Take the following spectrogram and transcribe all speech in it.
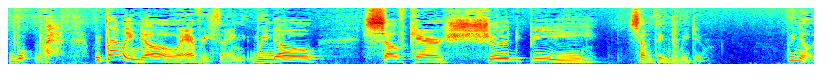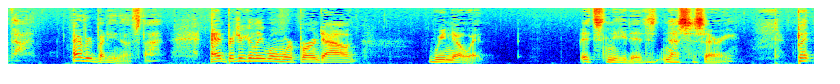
we probably know everything. We know self-care should be something that we do. We know that. Everybody knows that. And particularly when we're burned out, we know it. It's needed, it's necessary. But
